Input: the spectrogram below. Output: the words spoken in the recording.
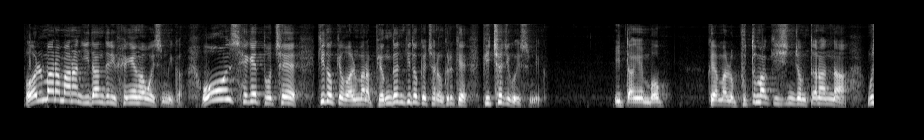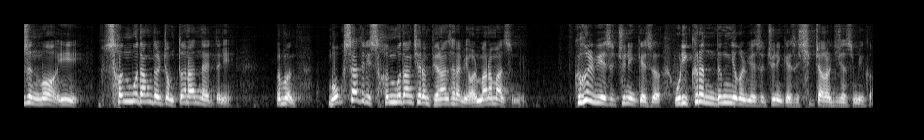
얼마나 많은 이단들이 횡행하고 있습니까? 온 세계 도처에 기독교가 얼마나 병든 기독교처럼 그렇게 비춰지고 있습니까? 이 땅에 뭐 그야말로 부뚜막 귀신 좀 떠났나 무슨 뭐 이 선무당들 좀 떠났나 했더니 여러분 목사들이 선무당처럼 변한 사람이 얼마나 많습니까? 그걸 위해서 주님께서 우리 그런 능력을 위해서 주님께서 십자가를 지셨습니까?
